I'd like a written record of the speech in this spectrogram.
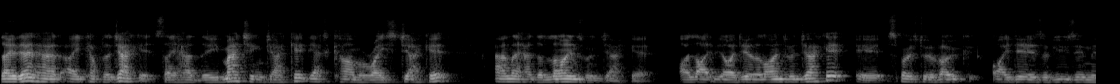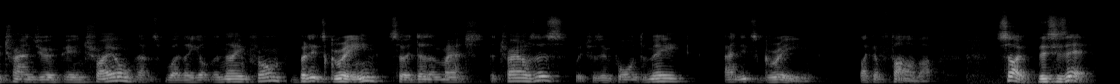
They then had a couple of jackets. They had the matching jacket, the Atacama race jacket, and they had the linesman jacket. I like the idea of the linesman jacket. It's supposed to evoke ideas of using the Trans-European Trail. That's where they got the name from. But it's green, so it doesn't match the trousers, which was important to me. And it's green, like a farmer. So this is it.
